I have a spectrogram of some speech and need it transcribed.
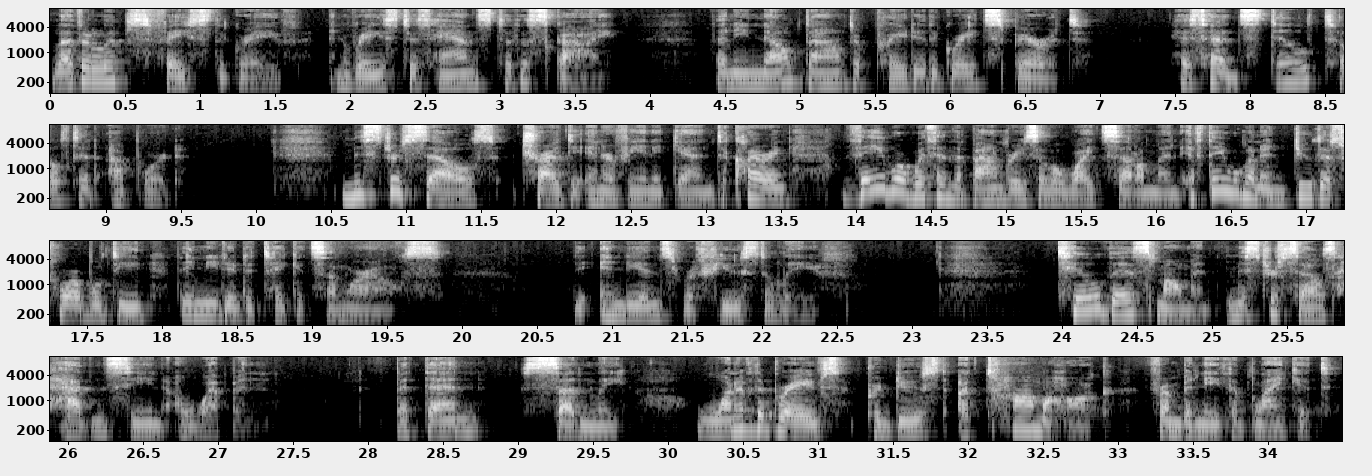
Leatherlips faced the grave and raised his hands to the sky. Then he knelt down to pray to the Great Spirit, his head still tilted upward. Mr. Sells tried to intervene again, declaring they were within the boundaries of a white settlement. If they were going to do this horrible deed, they needed to take it somewhere else. The Indians refused to leave. Till this moment, Mr. Sells hadn't seen a weapon. But then, suddenly, one of the Braves produced a tomahawk from beneath a blanket.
